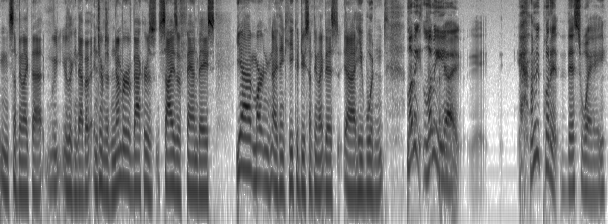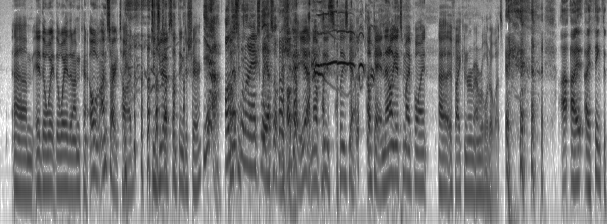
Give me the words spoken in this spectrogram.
Mm, something like that. You're looking at that, but in terms of number of backers, size of fan base, yeah, Martin, I think he could do something like this. Uh, he wouldn't. Let me let me uh, let me put it this way. Um, eh, the way the way that I'm kind of. Oh, I'm sorry, Todd. Did you have something to share? Yeah, on this one I actually have something to share. Okay, yeah, no, please, please go. Okay, and then I'll get to my point uh, if I can remember what it was. I, I think the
